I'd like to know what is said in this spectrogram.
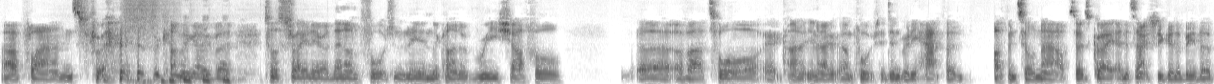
our plans for, for coming over to Australia, and then unfortunately, in the kind of reshuffle uh, of our tour, it kind of, you know, unfortunately, didn't really happen up until now. So it's great, and it's actually going to be the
